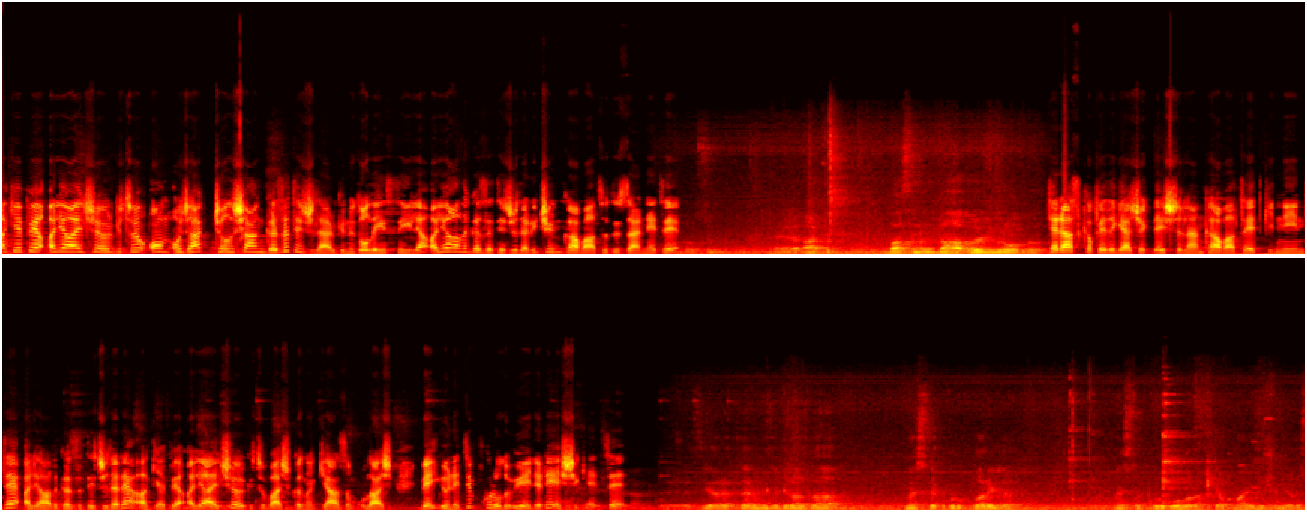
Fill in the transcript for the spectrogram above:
AKP Ali Ayçi örgütü 10 Ocak Çalışan Gazeteciler Günü dolayısıyla Ali Ağalı gazeteciler için kahvaltı düzenledi. olsun e, artık basının daha özgür olduğu Teras Kafe'de gerçekleştirilen kahvaltı etkinliğinde Ali Ağalı gazetecilere AKP Ali Ayçi örgütü başkanı Kazım Ulaş ve yönetim kurulu üyeleri eşlik etti. e, ziyaretlerimizi biraz daha meslek gruplarıyla meslek grubu olarak yapmayı düşünüyoruz.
